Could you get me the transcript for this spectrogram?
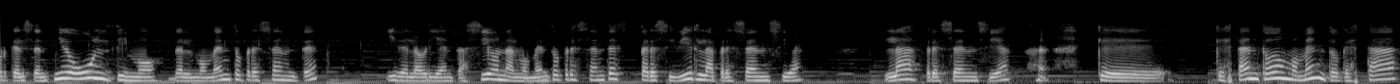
porque el sentido último del momento presente y de la orientación al momento presente es percibir la presencia, la presencia que, está en todo momento, que está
